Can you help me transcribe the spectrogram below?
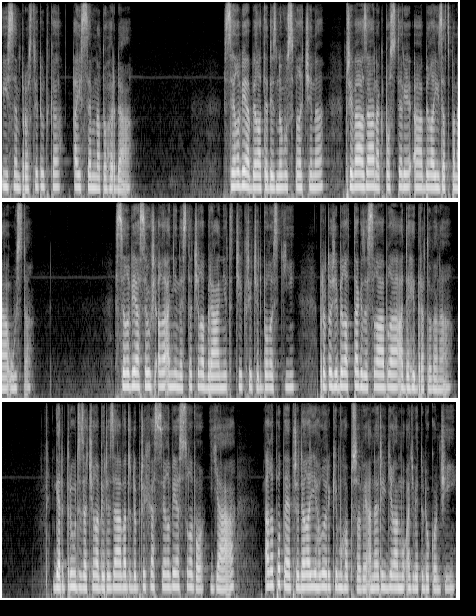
jsem prostitutka a jsem na to hrdá. Sylvia byla tedy znovu svlečena, přivázána k posteli a byla jí zacpaná ústa. Sylvia se už ale ani nestačila bránit či křičet bolestí, protože byla tak zesláblá a dehydratovaná. Gertrude začala vyřezávat do břicha Sylvie slovo já, ale poté předala jeho Rickymu Hobsovi a nařídila mu, ať větu dokončí.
